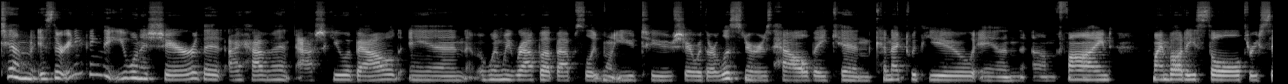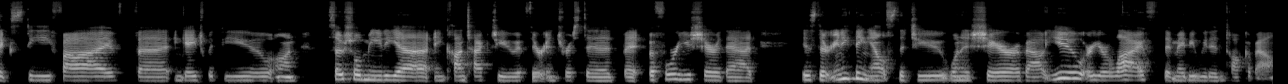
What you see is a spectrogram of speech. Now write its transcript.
Tim, is there anything that you want to share that I haven't asked you about? And when we wrap up, absolutely want you to share with our listeners how they can connect with you and um, find Mind Body Soul 365, uh, engage with you on social media and contact you if they're interested. But before you share that, is there anything else that you want to share about you or your life that maybe we didn't talk about?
